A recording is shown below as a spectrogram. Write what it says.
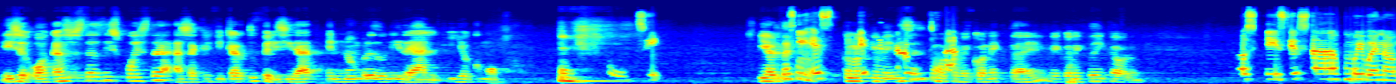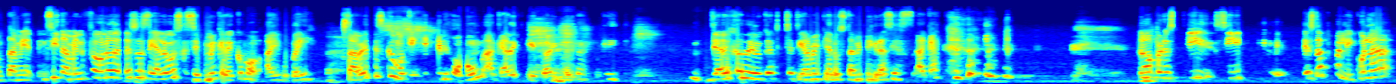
Y dice, ¿o acaso estás dispuesta a sacrificar tu felicidad en nombre de un ideal? Y yo como, Sí. Y ahorita con, es, con, lo que me dices, como que me conecta, ¿eh? Me conecta bien cabrón sí, sí está muy bueno. También, sí, también fue uno de esos diálogos que siempre me quedé como, ay, güey, ¿sabes? Es como que el home acá de que, ay, ya deja de cachetearme, quiero estar bien, gracias, acá. no, pero sí, sí, esta película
